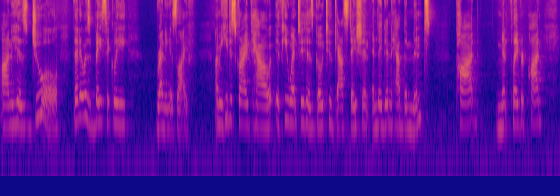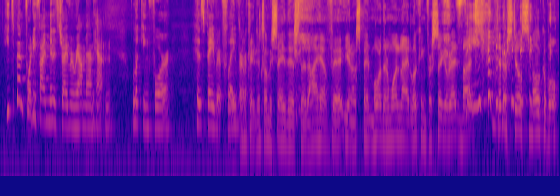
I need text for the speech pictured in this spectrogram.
on his Juul that it was basically running his life. I mean, he described how if he went to his go to gas station and they didn't have the mint pod, mint flavored pod, he'd spend 45 minutes driving around Manhattan looking for his favorite flavor. Okay, just let me say this: that I have, uh, you know, spent more than one night looking for cigarette butts that are still smokable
